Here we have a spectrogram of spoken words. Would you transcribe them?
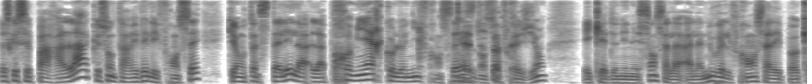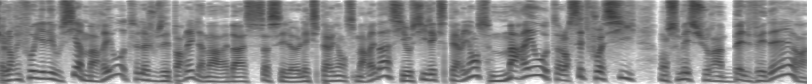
parce que c'est par là que sont arrivés les Français qui ont installé la, la première colonie française dans cette région et qui a donné naissance à la, à la Nouvelle-France à l'époque. Alors il faut y aller aussi à marée haute. Là, je vous ai parlé de la marée basse. Ça, c'est le- l'expérience marée basse. Il y a aussi l'expérience marée haute. Alors cette fois-ci, on se met sur un belvédère.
